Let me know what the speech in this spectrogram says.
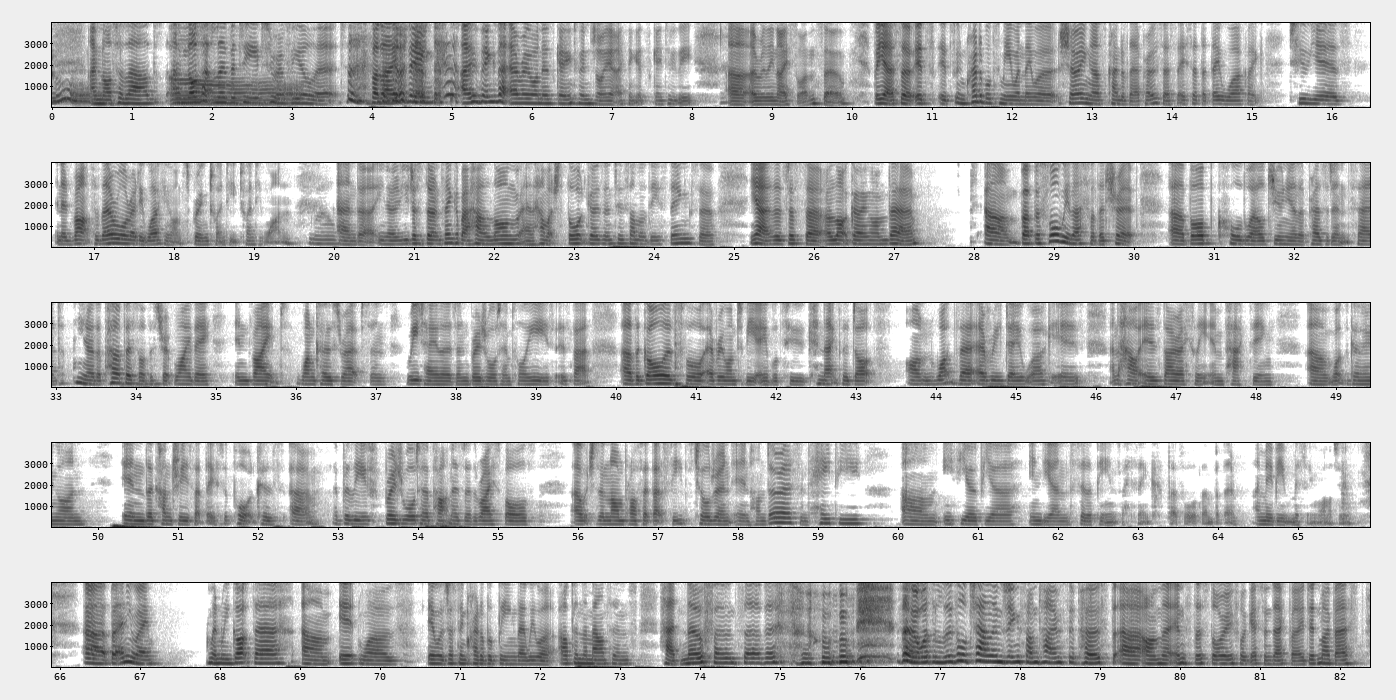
I'm not allowed, I'm not at liberty to reveal it. But I think, I think that everyone is going to enjoy it. I think it's going to be uh, a really nice one. So, but yeah, so it's, it's incredible to me when they were showing us kind of their process. They said that they work like two years in advance. So they're already working on spring 2021. Wow. And, uh, you know, you just don't think about how long and how much thought goes into some of these things. So, yeah, there's just a, a lot going on there. Um, but before we left for the trip, uh, Bob Caldwell Jr., the president, said, you know, the purpose of the strip, why they invite One Coast reps and retailers and Bridgewater employees, is that uh, the goal is for everyone to be able to connect the dots on what their everyday work is and how it is directly impacting uh, what's going on in the countries that they support. Because um, I believe Bridgewater partners with Rice Bowls, uh, which is a nonprofit that feeds children in Honduras and Haiti, um, Ethiopia, India, and the Philippines. I think that's all of them, but I may be missing one or two. Uh, but anyway, when we got there, um, it was it was just incredible being there. We were up in the mountains, had no phone service, so, so it was a little challenging sometimes to post uh, on the Insta story for Gifts and Dec, but I did my best,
